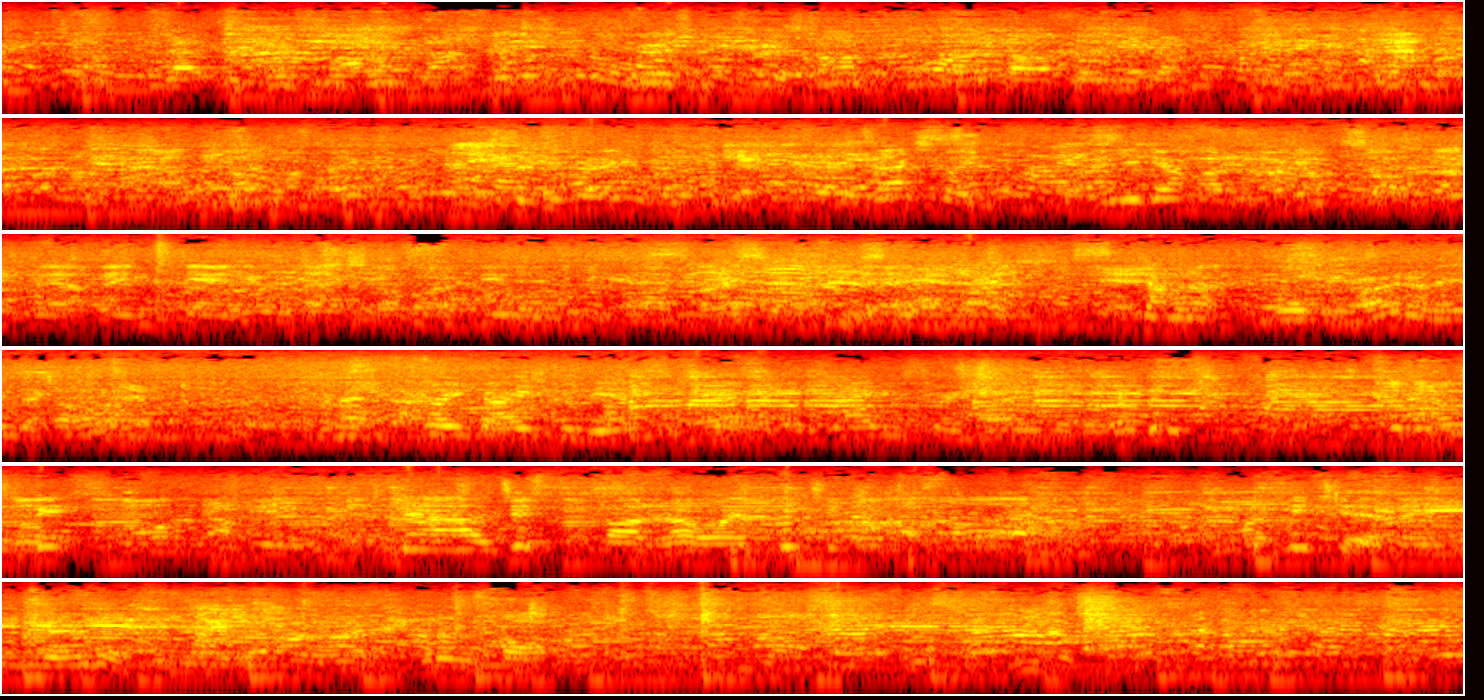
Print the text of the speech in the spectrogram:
It's actually, and you got, I got sold up about being but actually I've got a racing. Coming up Walking Road that's three days to the end. The No, just, I don't know, I pictured I it I don't know. It was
